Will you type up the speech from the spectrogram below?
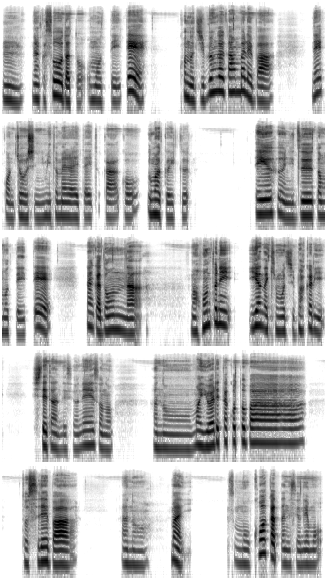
うん、なんかそうだと思っていて、この自分が頑張れば、ね、この上司に認められたりとか、こう、うまくいくっていうふうにずっと思っていて、なんかどんな、まあ本当に嫌な気持ちばかりしてたんですよね。その、あの、まあ言われた言葉とすれば、あの、まあ、もう怖かったんですよね。もう、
